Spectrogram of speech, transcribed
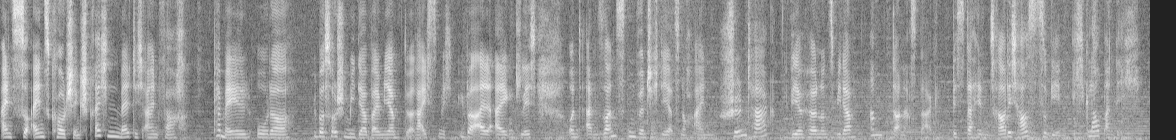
1 zu 1 Coaching sprechen. Melde dich einfach per Mail oder über Social Media bei mir. Du erreichst mich überall eigentlich. Und ansonsten wünsche ich dir jetzt noch einen schönen Tag. Wir hören uns wieder am Donnerstag. Bis dahin, trau dich rauszugehen. Ich glaube an dich.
